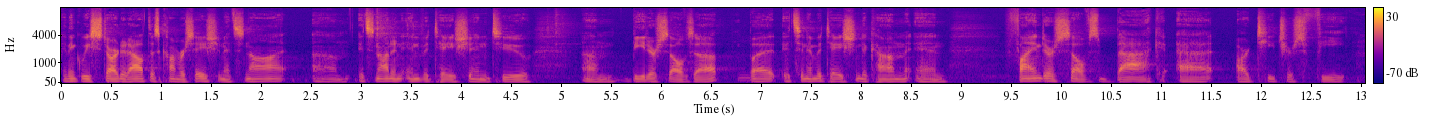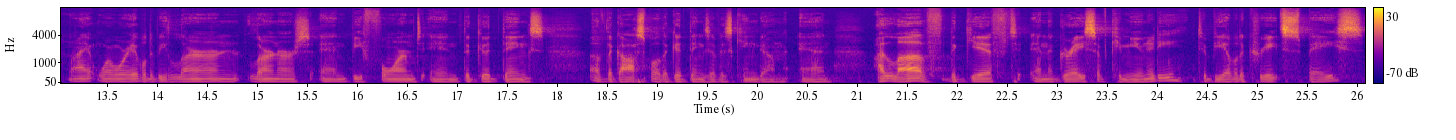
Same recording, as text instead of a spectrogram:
I think we started out this conversation. It's not, um, it's not an invitation to um, beat ourselves up, but it's an invitation to come and find ourselves back at our teacher's feet right? Where we're able to be learn learners and be formed in the good things of the gospel, the good things of his kingdom. And I love the gift and the grace of community to be able to create space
